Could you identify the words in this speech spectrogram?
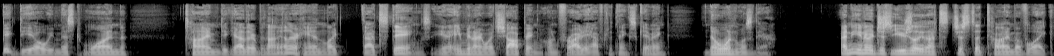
big deal. We missed one time together. But on the other hand, like that stings. You know, Amy and I went shopping on Friday after Thanksgiving. No one was there. And, you know, just usually that's just a time of like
